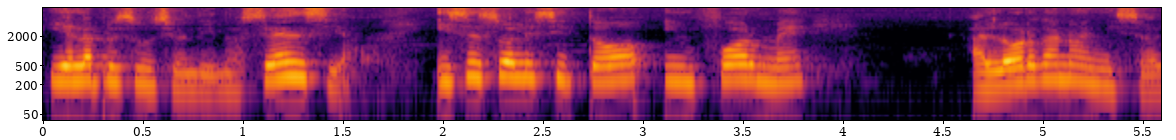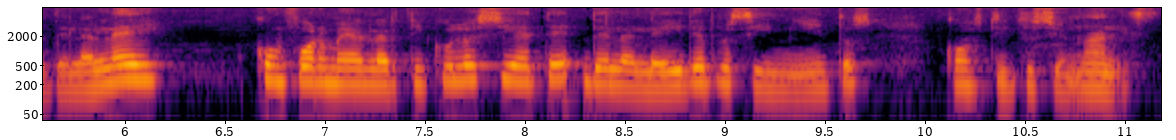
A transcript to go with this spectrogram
y en la presunción de inocencia, y se solicitó informe al órgano emisor de la ley, conforme al artículo 7 de la Ley de Procedimientos Constitucionales.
